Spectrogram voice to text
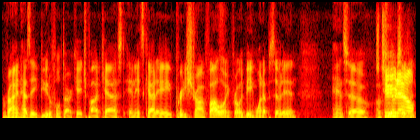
Ryan has a beautiful Dark Age podcast, and it's got a pretty strong following for only being one episode in. And so, oh, two now.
